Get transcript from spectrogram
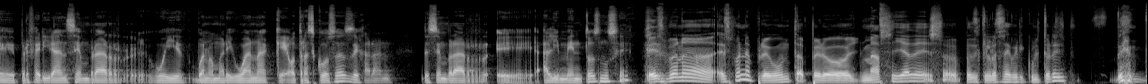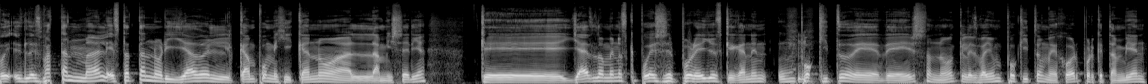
eh, preferirán sembrar weed, bueno, marihuana que otras cosas, dejarán de sembrar eh, alimentos, no sé. Es buena, es buena pregunta, pero más allá de eso, pues que los agricultores pues, les va tan mal, está tan orillado el campo mexicano a la miseria que ya es lo menos que puede ser por ellos que ganen un poquito de, de eso, ¿no? Que les vaya un poquito mejor, porque también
